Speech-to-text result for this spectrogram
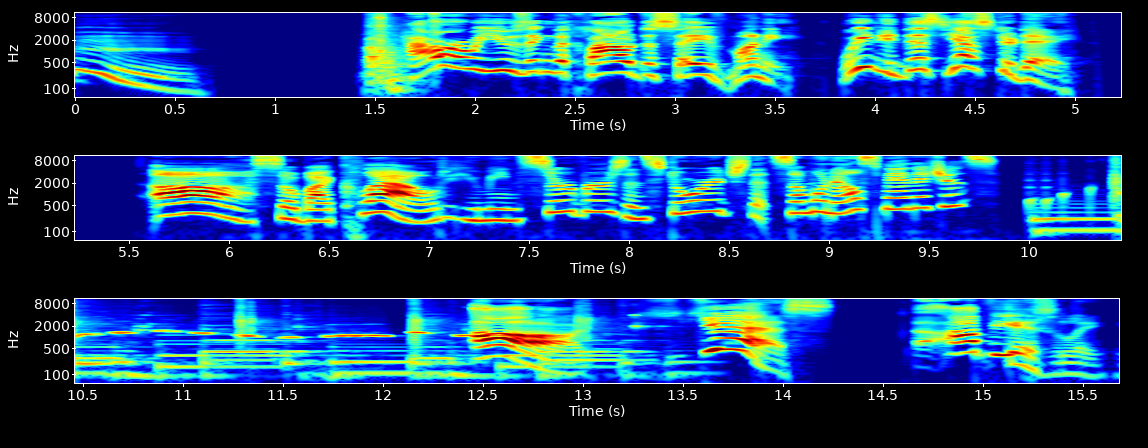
How are we using the cloud to save money? We need this yesterday. Ah, so by cloud, you mean servers and storage that someone else manages? Ah, yes. Obviously.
